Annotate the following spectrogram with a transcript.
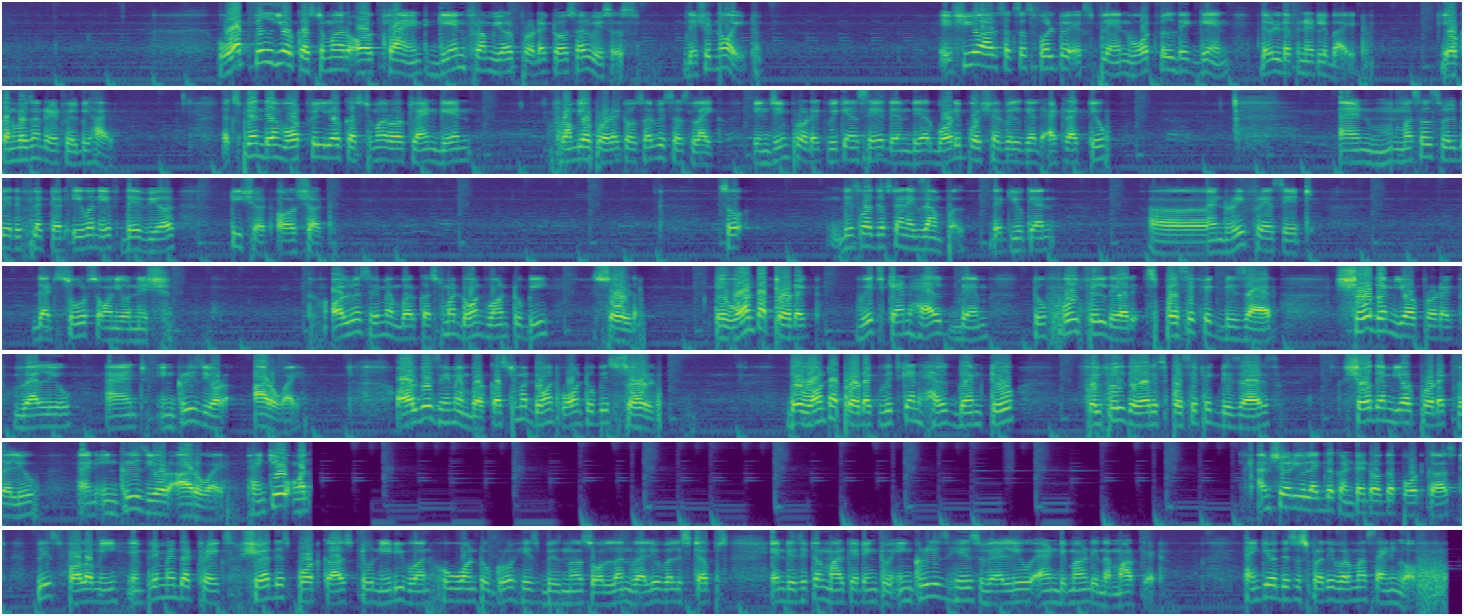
What will your customer or client gain from your product or services? They should know it. If you are successful to explain what will they gain they will definitely buy it. Your conversion rate will be high. Explain them what will your customer or client gain from your product or services. Like in gym product we can say them their body posture will get attractive and muscles will be reflected even if they wear t-shirt or shirt. So this was just an example that you can uh, and rephrase it that suits on your niche. Always remember customer don't want to be sold. They want a product which can help them to fulfill their specific desire show them your product value and increase your ROI always remember customer don't want to be sold. They want a product which can help them to fulfill their specific desires. Show them your product value and increase your ROI thank you. On I'm sure you like the content of the podcast. Please follow me, implement the tricks, share this podcast to needy one who want to grow his business or learn valuable steps in digital marketing to increase his value and demand in the market. Thank you. This is Pradeep Verma signing off.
